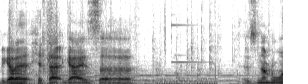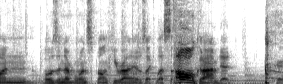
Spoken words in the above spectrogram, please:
we gotta hit that guy's. uh His number one. What was the number one Spelunky run? It was like less. Oh god, I'm dead. Okay,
